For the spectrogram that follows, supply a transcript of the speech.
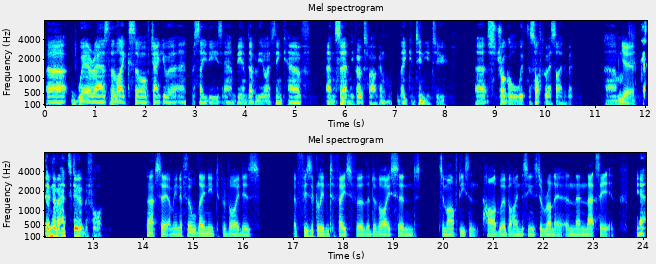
uh, whereas the likes of Jaguar and Mercedes and BMW, I think, have, and certainly Volkswagen, they continue to uh, struggle with the software side of it. Um, Yeah. because they've never had to do it before. That's it. I mean, if all they need to provide is a physical interface for the device and some half decent hardware behind the scenes to run it, and then that's it. Yeah,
